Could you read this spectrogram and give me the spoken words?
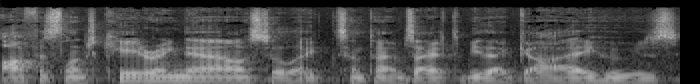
office lunch catering now. So like sometimes I have to be that guy who's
